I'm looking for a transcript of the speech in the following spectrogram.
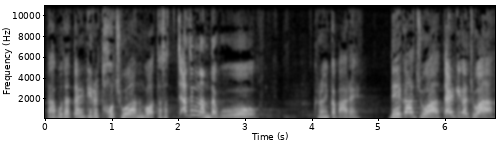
나보다 딸기를 더 좋아하는 것 같아서 짜증난다고. 그러니까 말해. 내가 좋아, 딸기가 좋아.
